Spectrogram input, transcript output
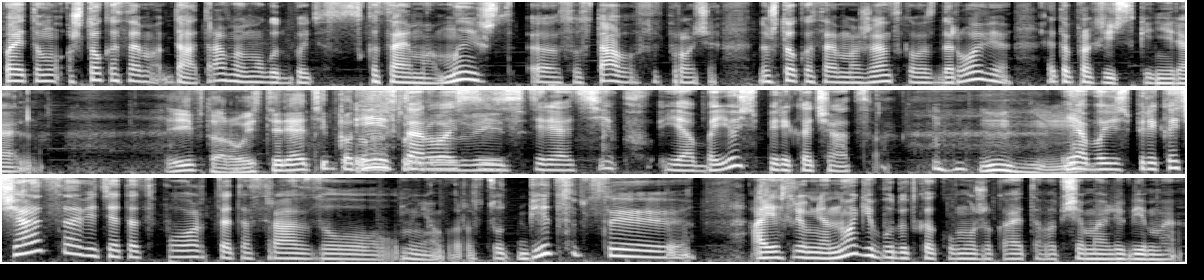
Поэтому, что касаемо, да, травмы могут быть касаемо мышц, э, суставов и прочее. Но что касаемо женского здоровья, это практически нереально. И второй стереотип, который И второй развеять. стереотип. Я боюсь перекачаться. Мгм. Я боюсь перекачаться, ведь этот спорт, это сразу у меня вырастут бицепсы. А если у меня ноги будут, как у мужика, это вообще моя любимая.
